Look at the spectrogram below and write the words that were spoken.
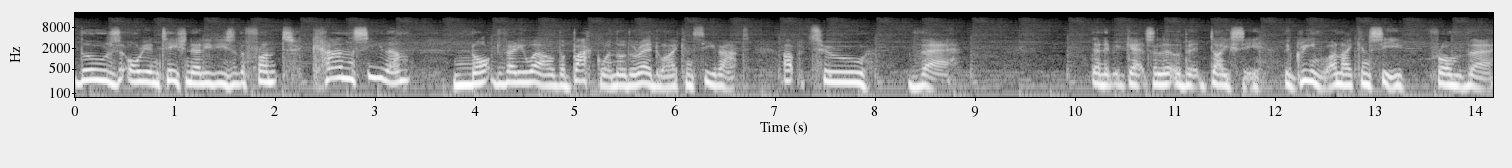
Those orientation LEDs at the front can see them, not very well. The back one though, the red one, I can see that up to there then it gets a little bit dicey. The green one I can see from there,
